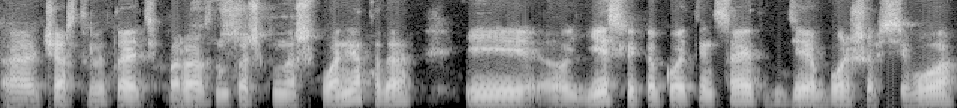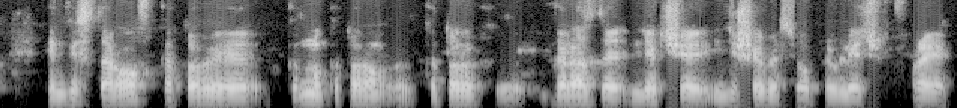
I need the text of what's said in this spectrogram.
э, часто летаете по разным точкам нашей планеты, да? И э, есть ли какой-то инсайт, где больше всего инвесторов, которые, ну, которым, которых гораздо легче и дешевле всего привлечь в проект?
